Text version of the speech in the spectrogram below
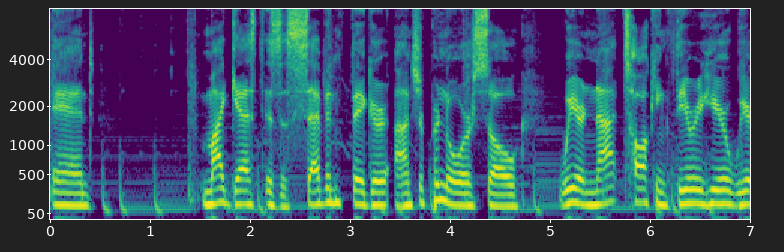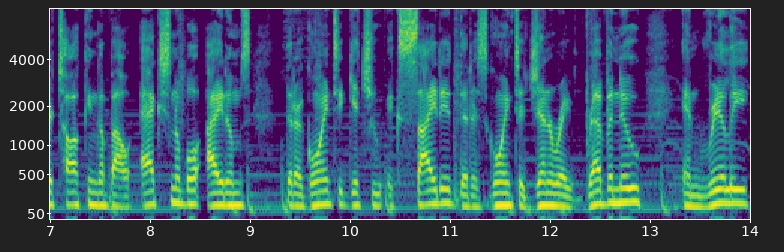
And my guest is a seven figure entrepreneur. So we are not talking theory here. We are talking about actionable items that are going to get you excited, that is going to generate revenue and really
